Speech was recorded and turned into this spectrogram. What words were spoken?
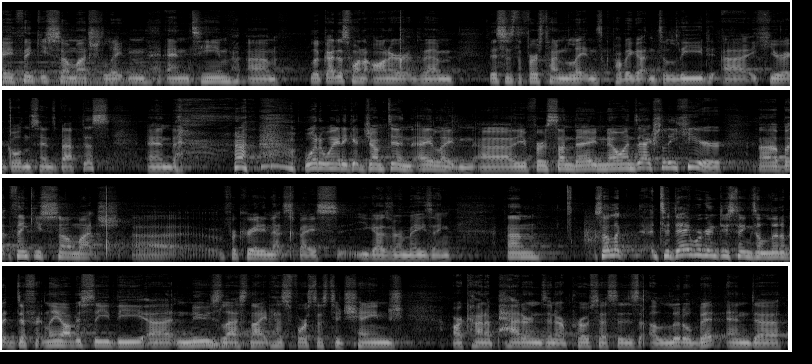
Hey, thank you so much, Leighton and team. Um, look, I just want to honor them. This is the first time Leighton's probably gotten to lead uh, here at Golden Sands Baptist, and what a way to get jumped in, hey, Leighton. Uh, your first Sunday, no one's actually here, uh, but thank you so much uh, for creating that space. You guys are amazing. Um, so, look, today we're going to do things a little bit differently. Obviously, the uh, news last night has forced us to change our kind of patterns and our processes a little bit. And uh,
